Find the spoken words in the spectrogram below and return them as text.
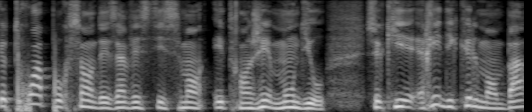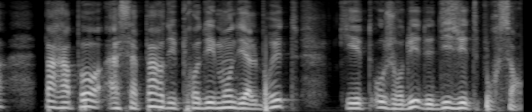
que 3% des investissements étrangers mondiaux, ce qui est ridiculement bas par rapport à sa part du produit mondial brut qui est aujourd'hui de 18%.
